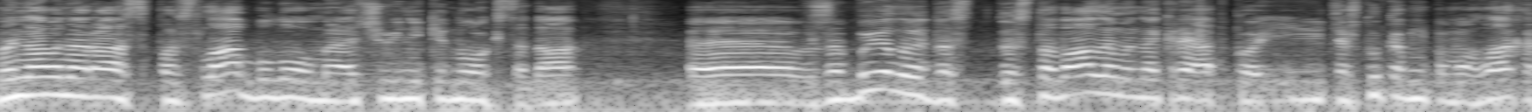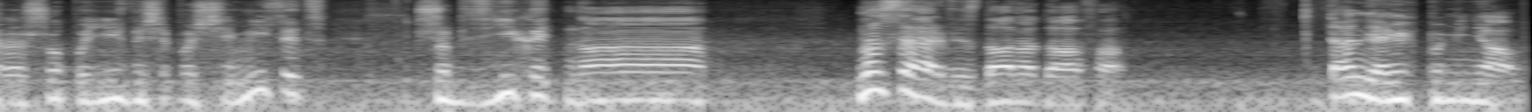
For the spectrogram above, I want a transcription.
мене вона раз спасла, було у мене чуйники Нокса, да. Е, вже били, доставали мене крепко, і ця штука мені допомогла хорошо поїздити ще почти місяць, щоб з'їхати на, на сервіс да, на ДАФа. Там я їх поміняв.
